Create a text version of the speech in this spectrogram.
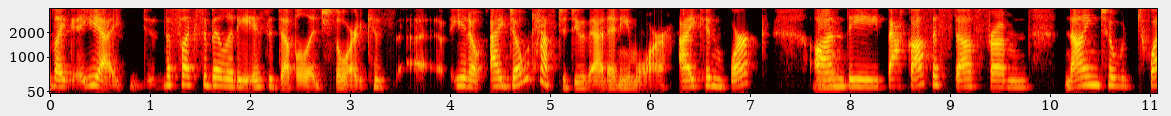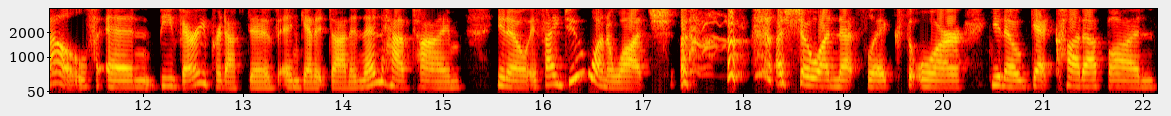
like, yeah, the flexibility is a double edged sword because, uh, you know, I don't have to do that anymore. I can work on the back office stuff from nine to 12 and be very productive and get it done. And then have time, you know, if I do want to watch a show on Netflix or, you know, get caught up on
